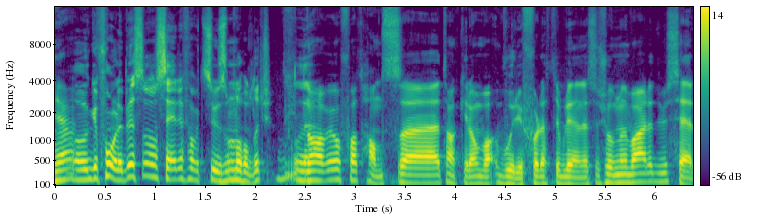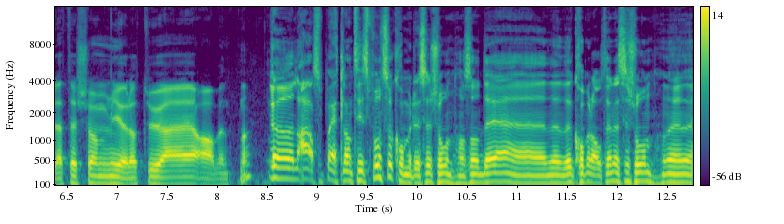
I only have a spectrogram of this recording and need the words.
Ja. Og Foreløpig så ser det faktisk ut som det holder. Nå har vi jo fått hans uh, tanker om hva, hvorfor dette blir en resesjon. Men hva er det du ser etter som gjør at du er avventende? Uh, nei, altså På et eller annet tidspunkt så kommer resesjon. Altså det, det, kommer alltid en resesjon uh,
